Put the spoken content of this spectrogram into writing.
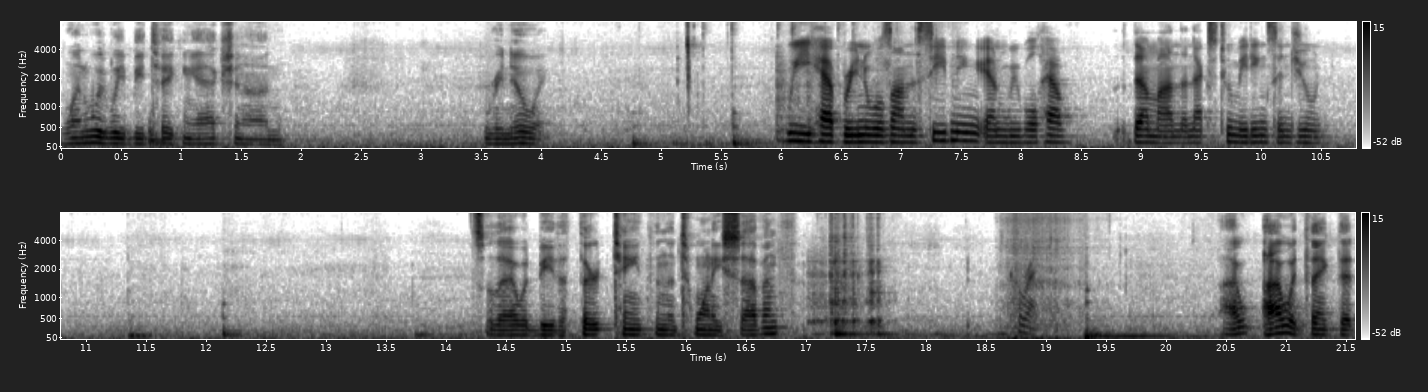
When would we be taking action on renewing? We have renewals on this evening, and we will have them on the next two meetings in June. So that would be the 13th and the 27th? Correct. I, I would think that,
